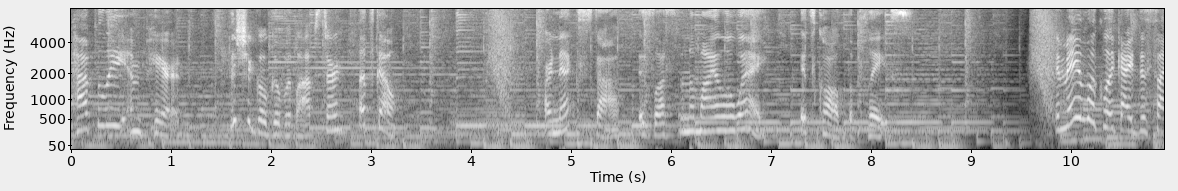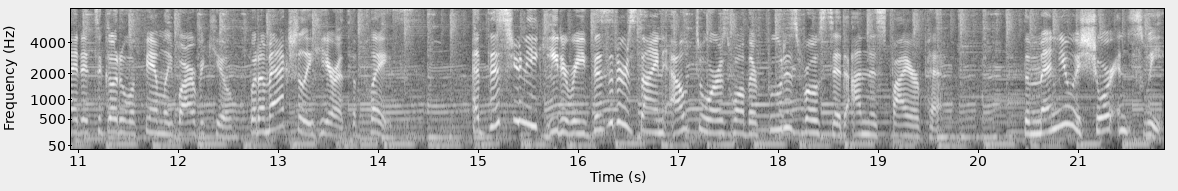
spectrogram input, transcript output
Happily impaired. This should go good with lobster. Let's go. Our next stop is less than a mile away. It's called The Place. It may look like I decided to go to a family barbecue, but I'm actually here at the place. At this unique eatery, visitors dine outdoors while their food is roasted on this fire pit. The menu is short and sweet.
